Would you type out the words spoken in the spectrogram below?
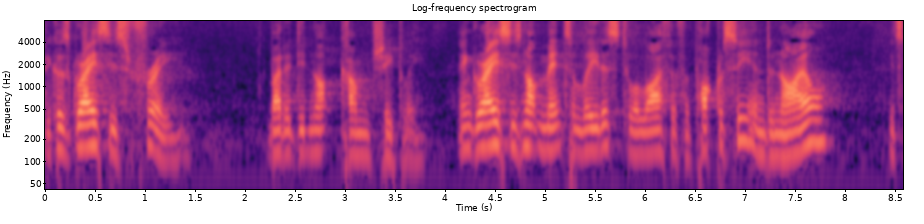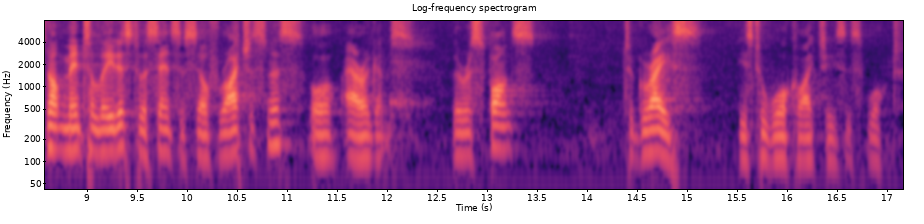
Because grace is free, but it did not come cheaply. And grace is not meant to lead us to a life of hypocrisy and denial. It's not meant to lead us to a sense of self righteousness or arrogance. The response to grace is to walk like Jesus walked.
